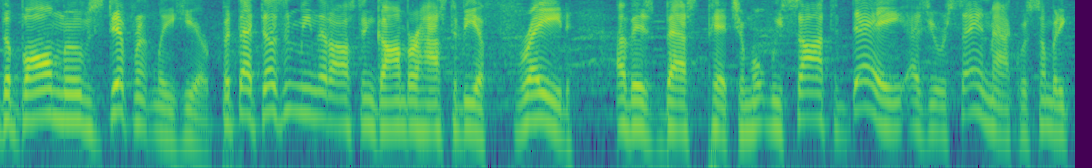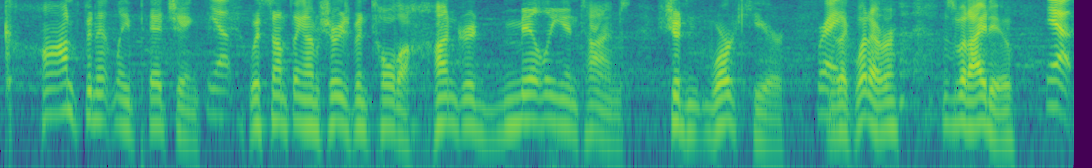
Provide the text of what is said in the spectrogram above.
The ball moves differently here, but that doesn't mean that Austin Gomber has to be afraid of his best pitch. And what we saw today, as you were saying, Mac, was somebody confidently pitching Yep. with something I'm sure he's been told a hundred million times shouldn't work here. Right. He's like, whatever, this is what I do. Yeah.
